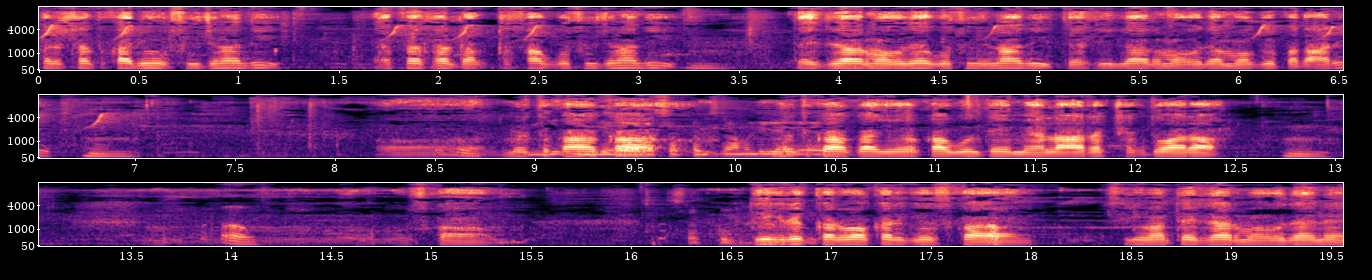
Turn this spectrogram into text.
पुलिस अधिकारियों को सूचना दी। एफ़ डॉक्टर साहब को सूचना दी तहसीलदार महोदय को सूचना दी तहसीलदार महोदय मौके पधारे हम्म, और मृतका का मृतका का जो है क्या बोलते हैं महिला आरक्षक द्वारा हम्म। उसका देख रेख करवा करके उसका श्रीमान तहसीलदार महोदय ने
